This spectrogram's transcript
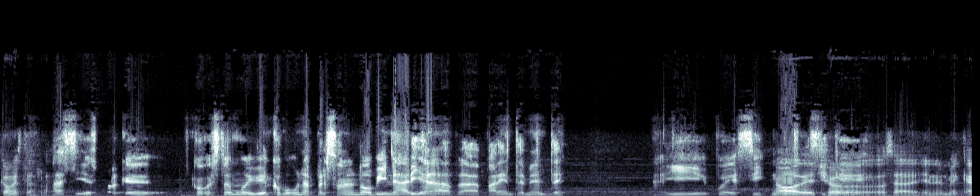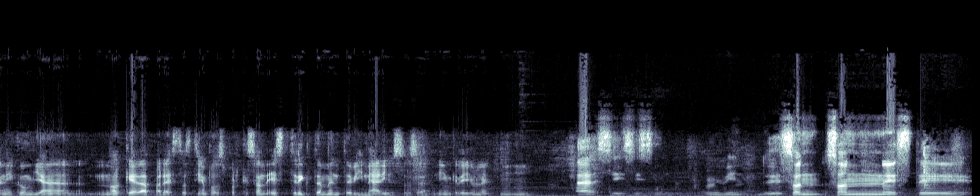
¿Cómo estás, Raz? Así es, porque estoy muy bien como una persona no binaria, aparentemente. Y pues sí. No, de hecho, o sea, en el Mechanicum ya no queda para estos tiempos porque son estrictamente binarios, o sea, increíble. Ah, sí, sí, sí. Muy bien. Son, son, este.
